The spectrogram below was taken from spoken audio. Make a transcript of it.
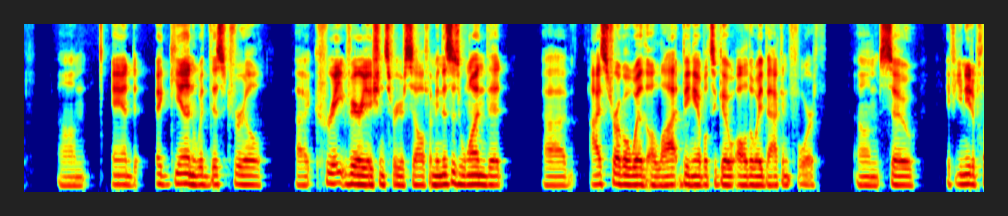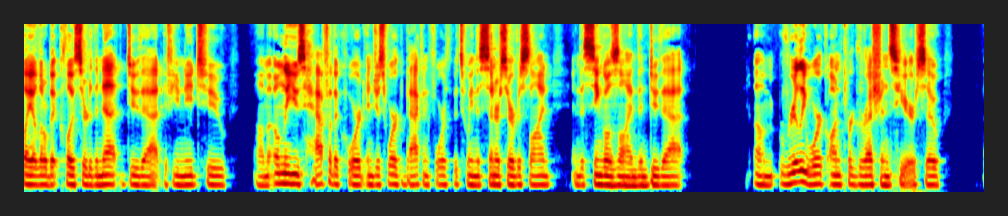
Um, and again, with this drill, uh, create variations for yourself. I mean, this is one that uh, I struggle with a lot, being able to go all the way back and forth. Um, so if you need to play a little bit closer to the net, do that. If you need to um, only use half of the court and just work back and forth between the center service line and the singles line, then do that. Um, really work on progressions here. So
